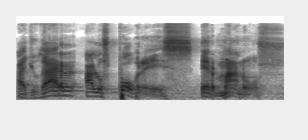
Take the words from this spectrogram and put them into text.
Ayudar a los pobres hermanos.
